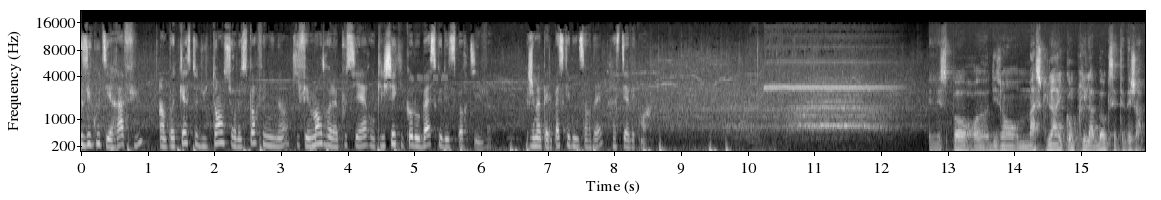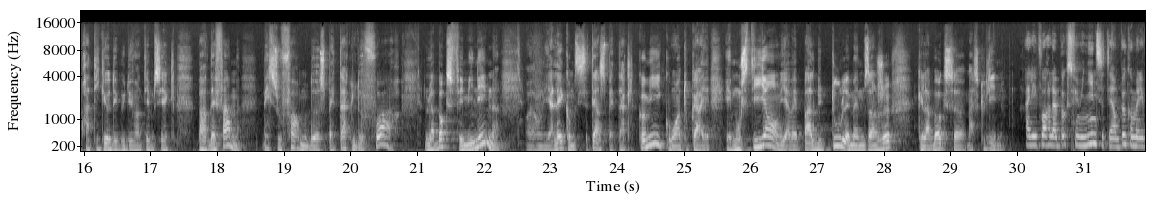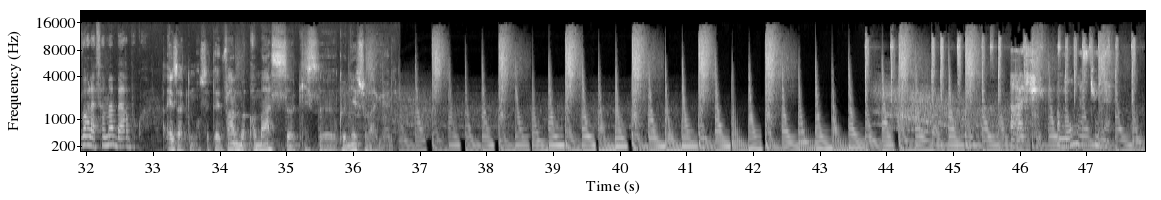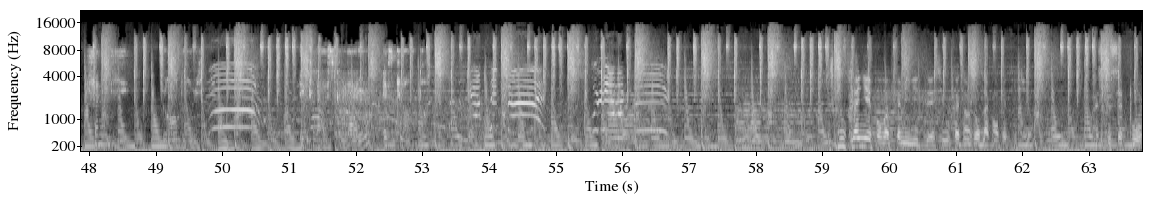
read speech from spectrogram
Vous écoutez Rafu, un podcast du temps sur le sport féminin qui fait mordre la poussière aux clichés qui collent au basque des sportives. Je m'appelle Pascaline Sordet, restez avec moi. Les sports, euh, disons, masculins, y compris la boxe, étaient déjà pratiqués au début du XXe siècle par des femmes, mais sous forme de spectacle de foire. La boxe féminine, euh, on y allait comme si c'était un spectacle comique, ou en tout cas émoustillant. Il n'y avait pas du tout les mêmes enjeux que la boxe masculine. Aller voir la boxe féminine, c'était un peu comme aller voir la femme à barbe, quoi. Exactement, c'était une femme en masse qui se cognait sur la gueule. Craignez pour votre féminité si vous faites un jour de la compétition Est-ce que c'est pour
